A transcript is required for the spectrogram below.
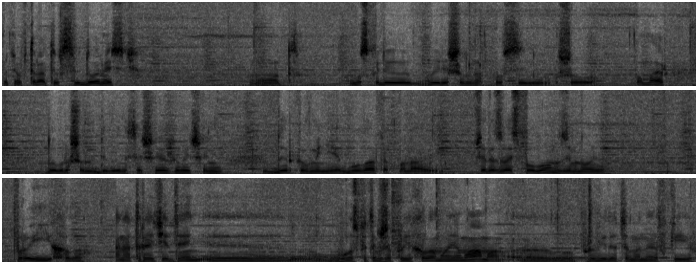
потім втратив свідомість. От, москалі вирішили що помер. Добре, що не дивилися, чи я живий, чи ні. Дирка в мені як була, так вона через весь полон зі мною проїхала. А на третій день е, в госпіталь вже приїхала моя мама е, провідати мене в Київ.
